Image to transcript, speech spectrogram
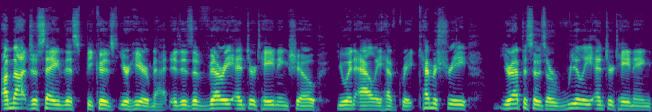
I'm not just saying this because you're here, Matt. It is a very entertaining show. You and Allie have great chemistry. Your episodes are really entertaining.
